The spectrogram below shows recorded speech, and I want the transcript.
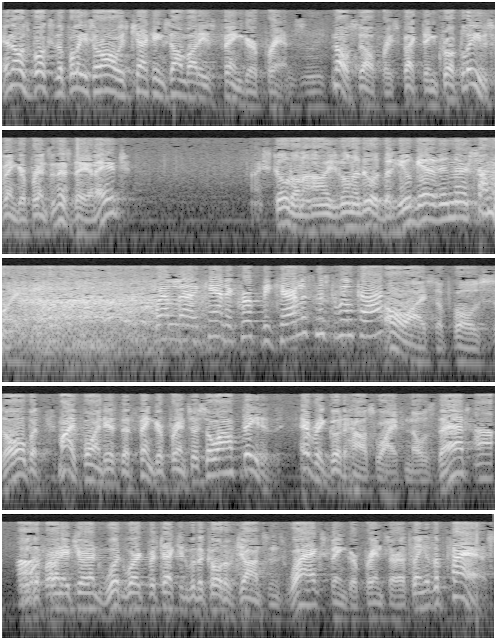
In those books, the police are always checking somebody's fingerprints. Mm-hmm. No self-respecting crook leaves fingerprints in this day and age. I still don't know how he's going to do it, but he'll get it in there some way. Well, uh, can't a crook be careless, Mr. Wilcox? Oh, I suppose so, but my point is that fingerprints are so outdated. Every good housewife knows that. Uh-huh. With the furniture and woodwork protected with a coat of Johnson's wax, fingerprints are a thing of the past.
